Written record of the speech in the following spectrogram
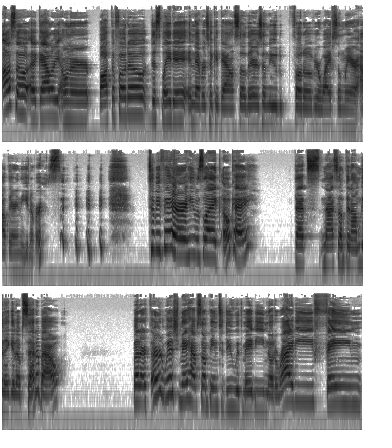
Also, a gallery owner bought the photo, displayed it, and never took it down. So there's a nude photo of your wife somewhere out there in the universe. to be fair, he was like, okay, that's not something I'm going to get upset about. But her third wish may have something to do with maybe notoriety, fame,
